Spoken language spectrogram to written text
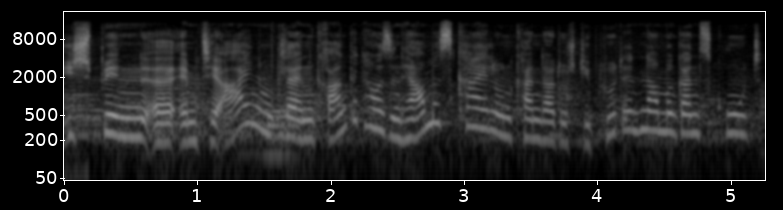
Ich bin äh, MTA in einem kleinen Krankenhaus in Hermeskeil und kann dadurch die Blutentnahme ganz gut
